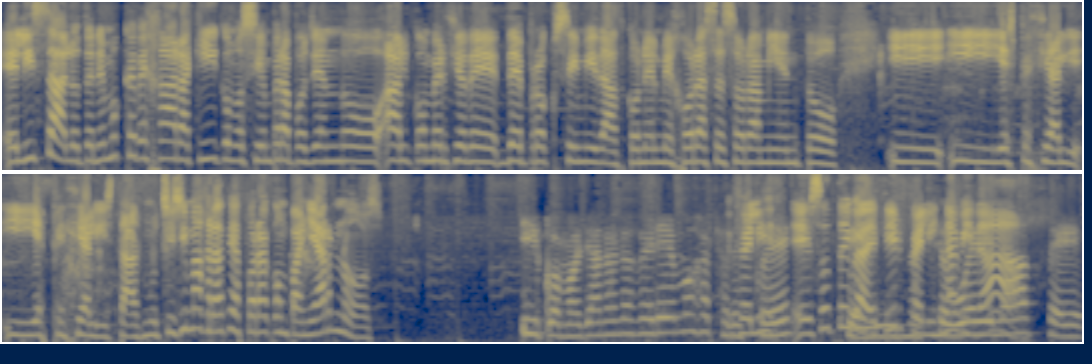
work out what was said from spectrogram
Elisa, lo tenemos que dejar aquí, como siempre, apoyando al comercio de, de proximidad con el mejor asesoramiento y, y, especial, y especialistas. Muchísimas gracias por acompañarnos. Y como ya no nos veremos hasta Feliz- después. eso te iba a decir, feliz Navidad. fe-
